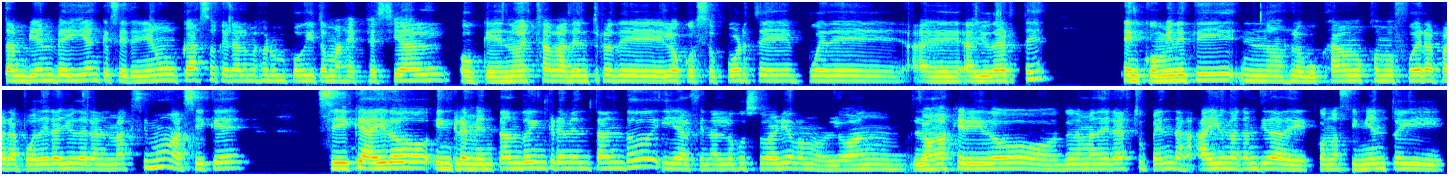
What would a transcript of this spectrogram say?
también veían que si tenían un caso que era a lo mejor un poquito más especial o que no estaba dentro de lo que soporte puede eh, ayudarte, en community nos lo buscábamos como fuera para poder ayudar al máximo, así que sí que ha ido incrementando, incrementando y al final los usuarios, vamos, lo han, lo han adquirido de una manera estupenda. Hay una cantidad de conocimiento y,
